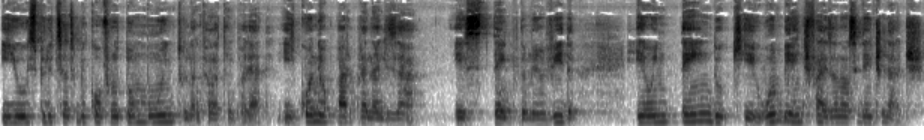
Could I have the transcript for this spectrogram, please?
E o Espírito Santo me confrontou muito naquela temporada. E quando eu paro para analisar esse tempo da minha vida, eu entendo que o ambiente faz a nossa identidade.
